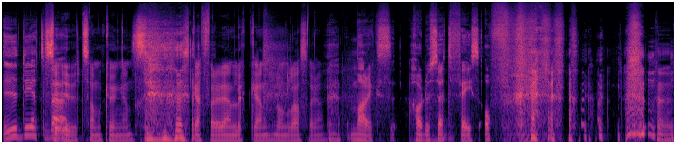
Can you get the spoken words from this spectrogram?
I det Se värld- ut som kungen. Skaffa dig den luckan, de glasögonen. Marx, har du sett Face-Off?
